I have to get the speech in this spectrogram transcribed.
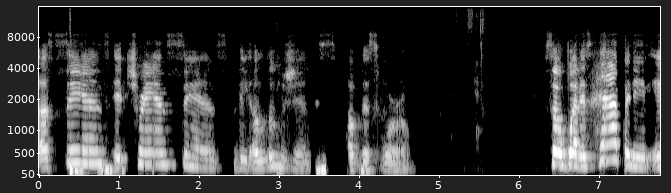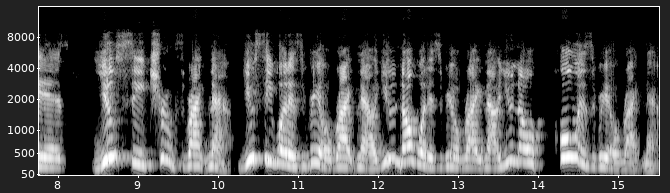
ascends, it transcends the illusions of this world. So, what is happening is you see truth right now. You see what is real right now. You know what is real right now. You know who is real right now.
